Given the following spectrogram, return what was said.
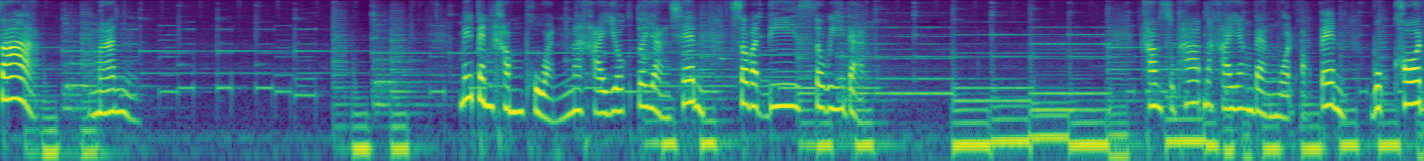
ซ่า มัน ไม่เป็นคำผวนนะคะ ยกตัวอย่างเช่น สวัสดีสวีดัตคำสุภาพนะคะยังแบ่งหมวดออกเป็น บุคคล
